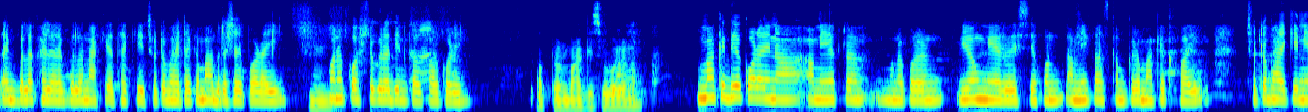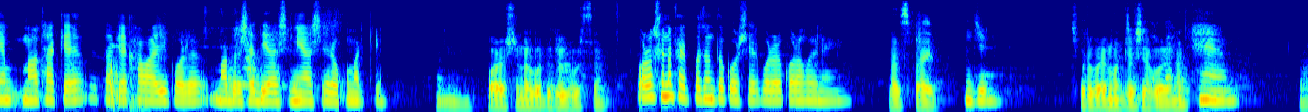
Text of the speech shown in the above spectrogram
এক বেলা খাইলে এক বেলা না খেয়ে থাকি। ছোট ভাইটাকে মাদ্রাসায় পড়াই। অনেক কষ্ট করে দিনকাল পার করি। আপনার মা কিছু করে না? মাকে দিয়ে করাই না। আমি একটা মনে করেন ইয়ং মেয়ে রয়েছে এখন। আমি কাজ কাম করে মাকে খাওয়াই। ছোট ভাইকে নিয়ে মা থাকে তাকে খাওয়াই করে মাদ্রাসায় দিয়ে আসে নিয়ে আসে এরকম আর কি। পড়াশোনা কতটুকু করছেন? পড়াশোনা ফাইভ পর্যন্ত করছে এরপর আর করা হয় নাই। ক্লাস ফাইভ জি। ছোট ভাই মাদ্রাসায় পড়ে না? হ্যাঁ। ও।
